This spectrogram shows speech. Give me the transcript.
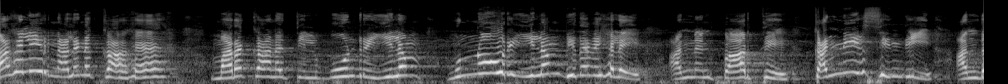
மகளிர் நலனுக்காக மரக்காணத்தில் மூன்று இளம் முன்னூறு இளம் விதவைகளை அண்ணன் பார்த்து கண்ணீர் சிந்தி அந்த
